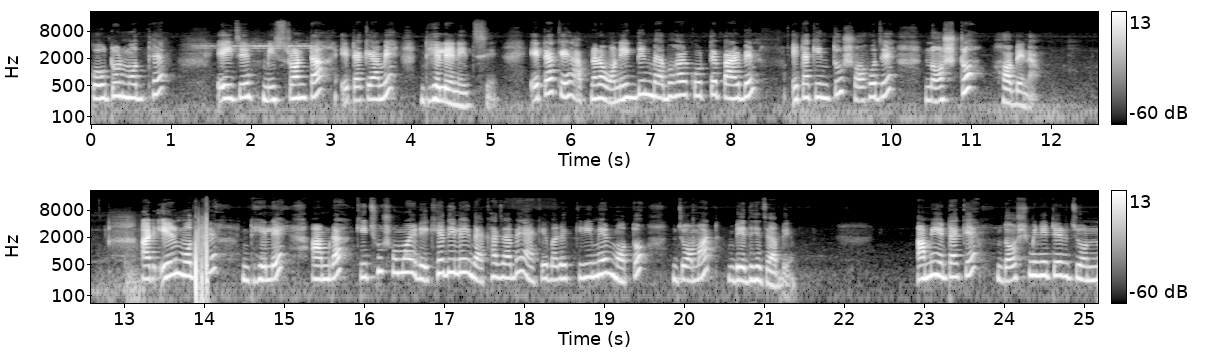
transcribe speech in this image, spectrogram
কৌটোর মধ্যে এই যে মিশ্রণটা, এটাকে আমি ঢেলে নিচ্ছি। এটাকে আপনারা অনেক দিন ব্যবহার করতে পারবেন। এটা কিন্তু সহজে নষ্ট হবে না। আর এর মধ্যে ঢেলে আমরা কিছু সময় রেখে দিলেই দেখা যাবে একেবারে ক্রিমের মতো জমাট বেঁধে যাবে। আমি এটাকে দশ মিনিটের জন্য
